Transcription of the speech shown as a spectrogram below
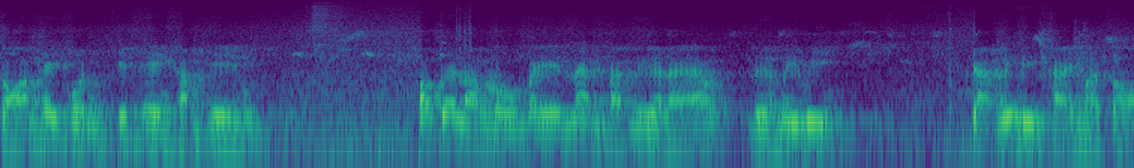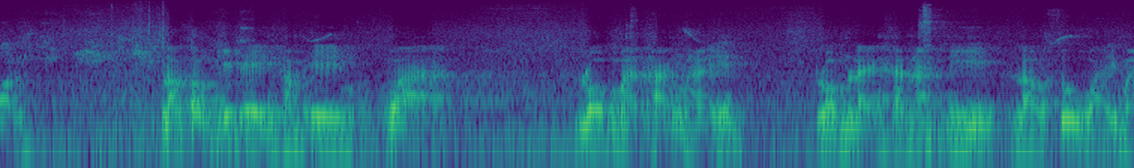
สอนให้คนคิดเองทำเอง เพราะเมื่อเราลงไปแล่นบัดเรือแล้ว เรือไม่วิ่ง จะไม่มีใครมาสอน เราต้องคิดเองทำเองว่าลมมาทางไหน ลมแรงขนาดนี้เราสู้ไหวไหม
